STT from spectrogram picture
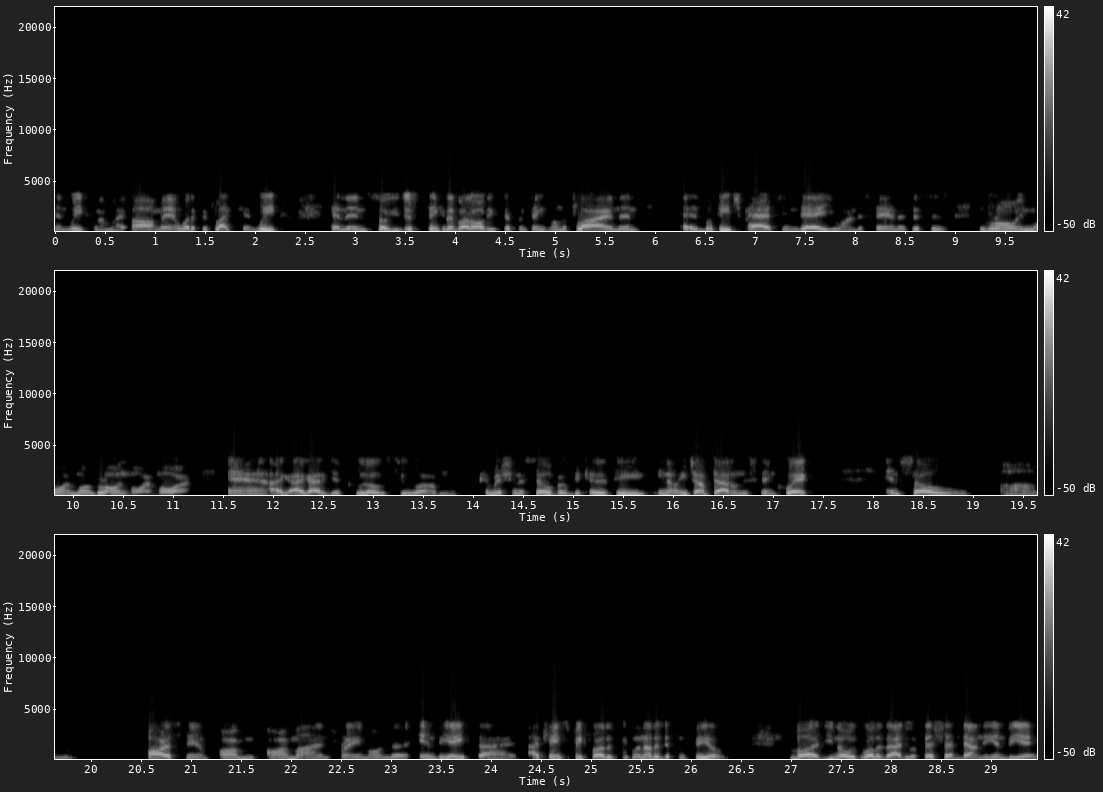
10 weeks. And I'm like, oh man, what if it's like 10 weeks? And then so you're just thinking about all these different things on the fly. And then uh, with each passing day, you understand that this is growing more and more, growing more and more. And I, I got to give kudos to um, Commissioner Silver because he, you know, he jumped out on this thing quick. And so um, our stamp, our, our mind frame on the NBA side, I can't speak for other people in other different fields, but you know as well as I do, if they shut down the NBA,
